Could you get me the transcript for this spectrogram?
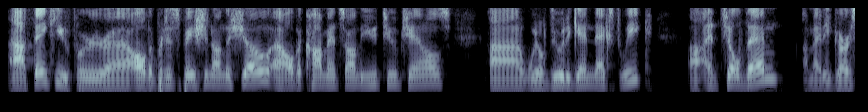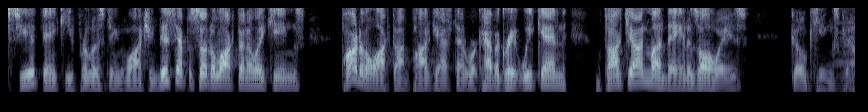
Uh, thank you for uh, all the participation on the show, uh, all the comments on the YouTube channels. Uh, we'll do it again next week. Uh, until then, I'm Eddie Garcia. Thank you for listening and watching this episode of Locked On LA Kings, part of the Locked On Podcast Network. Have a great weekend. We'll talk to you on Monday. And as always, go Kings, go.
